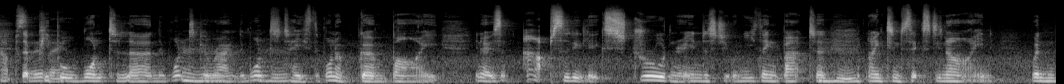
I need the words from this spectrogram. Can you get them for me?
Absolutely. that people want to learn, they want mm-hmm. to go mm-hmm. around, they want mm-hmm. to taste, they want to go and buy. You know, it's an absolutely extraordinary industry when you think back to mm-hmm. 1969 when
